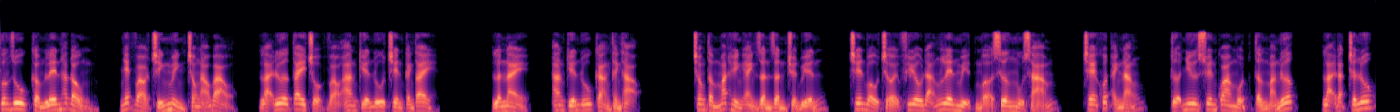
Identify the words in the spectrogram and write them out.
phương du cầm lên hắc đồng, nhét vào chính mình trong áo bảo, lại đưa tay chộp vào an kiến đu trên cánh tay. Lần này, an kiến đu càng thành thạo. Trong tầm mắt hình ảnh dần dần chuyển biến, trên bầu trời phiêu đãng lên mịt mở sương mù xám, che khuất ánh nắng, tựa như xuyên qua một tầng màn nước, lại đặt chân lúc,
